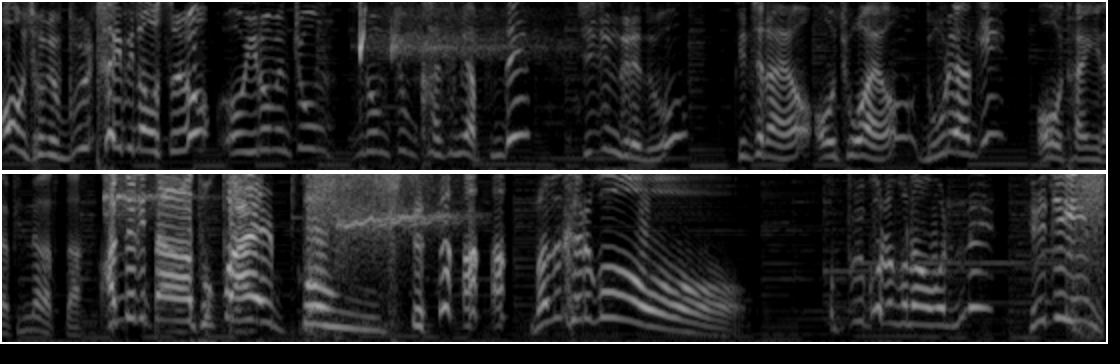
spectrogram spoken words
어 잠시만 물타입이 나왔어요? 어 이러면 좀 이러면 좀 가슴이 아픈데? 지진 그래도 괜찮아요? 어 좋아요 노래하기? 어 다행이다 빗나갔다 안되겠다 폭발 뽕 마그카르고 어, 뿔코란 거 나와버렸네? 돼지 힘!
